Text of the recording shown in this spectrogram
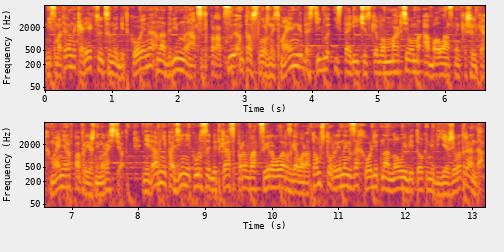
Несмотря на коррекцию цены биткоина на 12%, сложность майнинга достигла исторического максимума, а баланс на кошельках майнеров по-прежнему растет. Недавнее падение курса битка спровоцировало разговор о том, что рынок заходит на новый виток медвежьего тренда.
